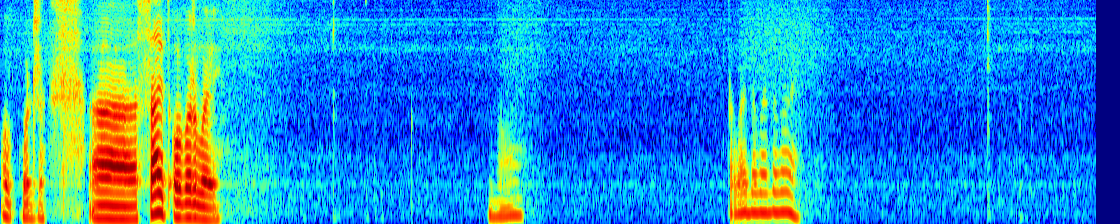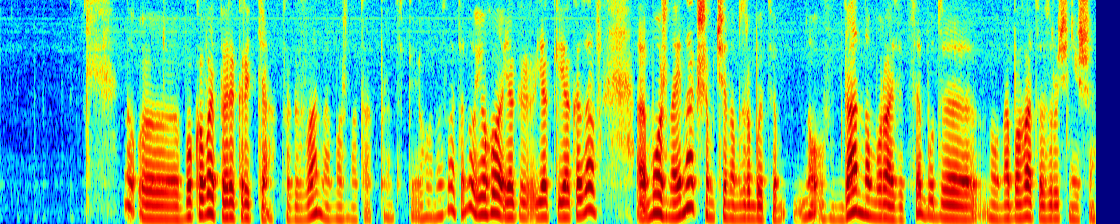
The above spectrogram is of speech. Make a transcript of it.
О, Отже, сайт оверлей. Ну. Давай, давай, давай. Ну, е, Бокове перекриття, так зване, можна так, в принципі, його назвати. Ну, Його, як як я казав, е, можна інакшим чином зробити. ну, В даному разі це буде ну, набагато зручніше.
